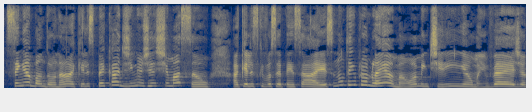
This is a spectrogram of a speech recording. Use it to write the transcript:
sem abandonar aqueles pecadinhos de estimação, aqueles que você pensa, ah, esse não tem problema, uma mentirinha, uma inveja,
